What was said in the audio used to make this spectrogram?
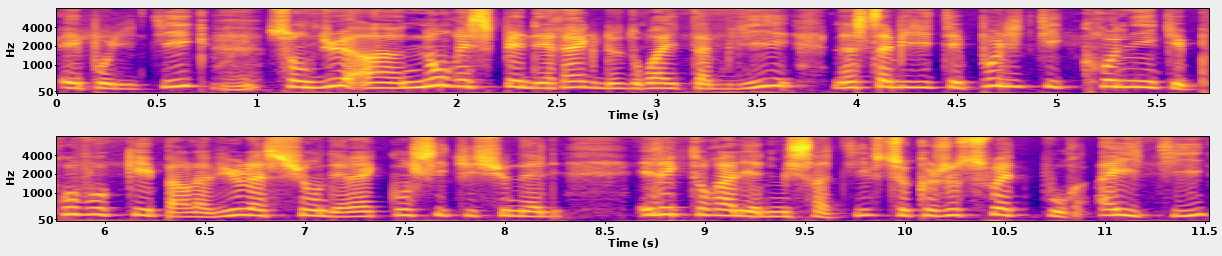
et politiques Oui. sont dus à un non-respect des règles de droit établies. L'instabilité politique chronique est provoquée par la violation des règles constitutionnelles, électorales et administratives. Ce que je souhaite pour Haïti,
